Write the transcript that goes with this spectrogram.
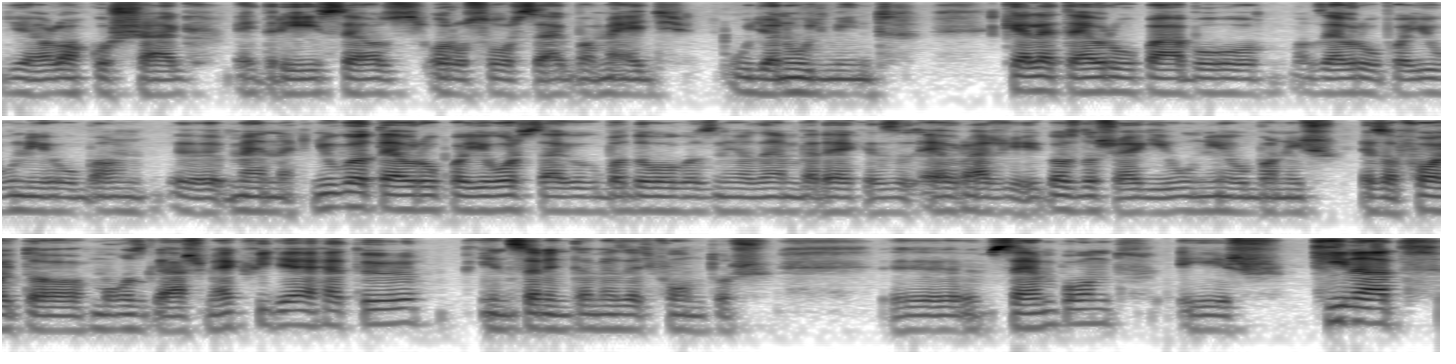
ugye a lakosság egy része az Oroszországba megy, ugyanúgy, mint Kelet-Európából, az Európai Unióban mennek nyugat-európai országokba dolgozni az emberek, ez az Eurázsiai Gazdasági Unióban is ez a fajta mozgás megfigyelhető. Én szerintem ez egy fontos szempont, és Kínát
